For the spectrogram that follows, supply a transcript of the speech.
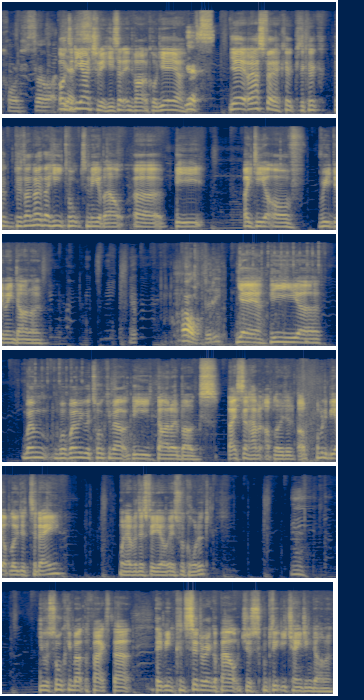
Court. So Oh, did he actually? He sent an invite code. Yeah, yeah, Yes. yeah. That's fair because I know that he talked to me about uh, the idea of redoing Dino. Oh, did he? Yeah, yeah. He uh, when when we were talking about the Dino bugs, I still haven't uploaded. But I'll probably be uploaded today, whenever this video is recorded. Hmm. He was talking about the fact that they've been considering about just completely changing Dino.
